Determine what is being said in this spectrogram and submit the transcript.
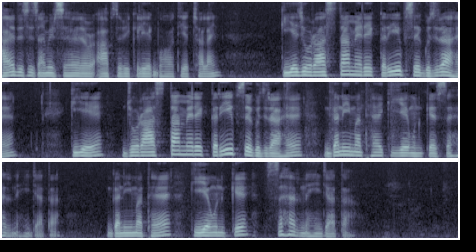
Hi this is Aamir सहर और आप सभी के लिए एक बहुत ही अच्छा लाइन कि ये जो रास्ता मेरे करीब से गुज़रा है, कि ये जो रास्ता मेरे करीब से गुज़रा है, गनीमत है कि ये उनके शहर नहीं जाता। गनीमत है कि ये उनके शहर नहीं जाता।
